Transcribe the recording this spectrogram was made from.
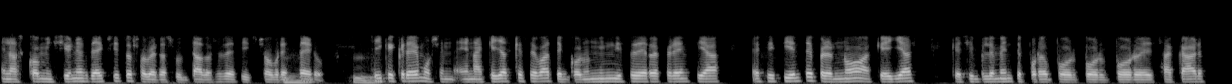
en las comisiones de éxito sobre resultados, es decir, sobre mm. cero. Mm. Sí que creemos en, en aquellas que se baten con un índice de referencia eficiente, pero no aquellas que simplemente por, por, por, por sacar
